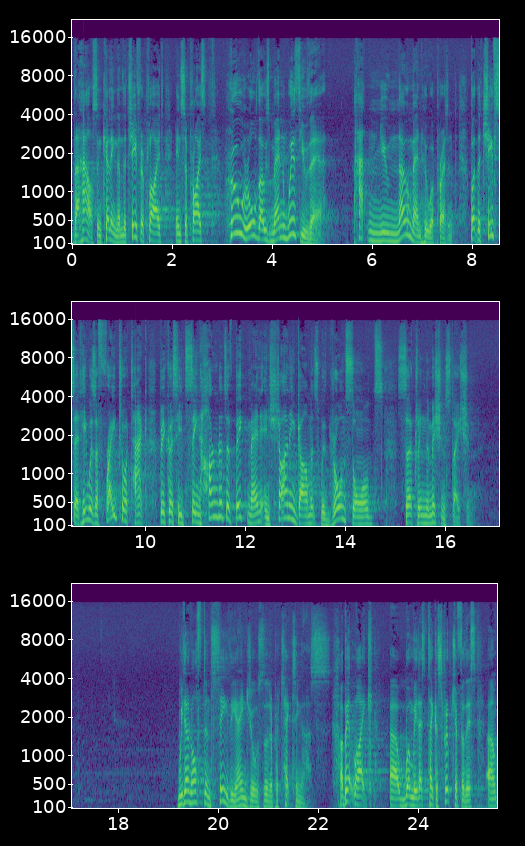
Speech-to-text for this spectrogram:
the house and killing them, the chief replied in surprise, Who were all those men with you there? Paton knew no men who were present, but the chief said he was afraid to attack because he'd seen hundreds of big men in shining garments with drawn swords circling the mission station. We don't often see the angels that are protecting us. A bit like uh, when we let's take a scripture for this um,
